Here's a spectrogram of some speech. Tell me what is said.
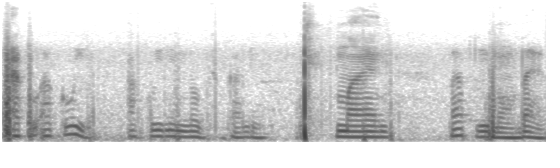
Aku akui aku ini noob sekali. Main PUBG Mobile.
